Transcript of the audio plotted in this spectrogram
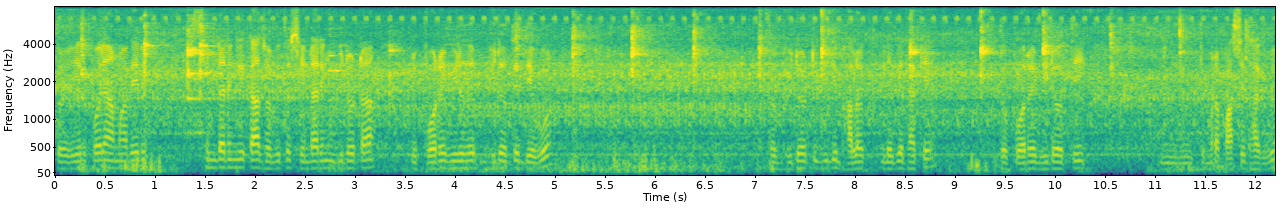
তো এরপরে আমাদের সেন্টারিংয়ের কাজ হবে। তো সেন্টারিং ভিডিওটা পরে ভিডিওতে দেব। তো ভিডিওটি যদি ভালো লেগে থাকে, তো পরে ভিডিওতে তোমরা পাশে থাকবে।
